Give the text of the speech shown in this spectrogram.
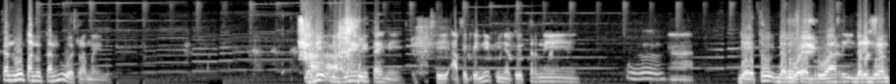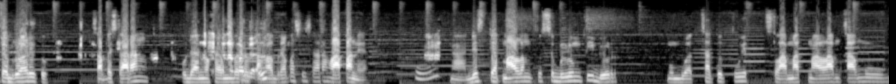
Kan lu panutan gua selama ini. Jadi begini nih teh nih, si Apip ini punya Twitter nih. Hmm. Nah, dia itu dari Februari, dari bulan Februari tuh sampai sekarang udah November tanggal berapa sih sekarang? 8 ya. Hmm. Nah, dia setiap malam tuh sebelum tidur membuat satu tweet selamat malam kamu.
